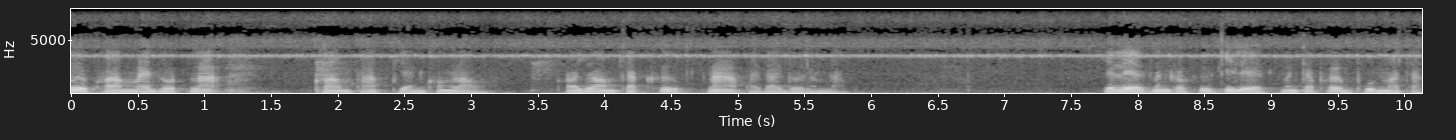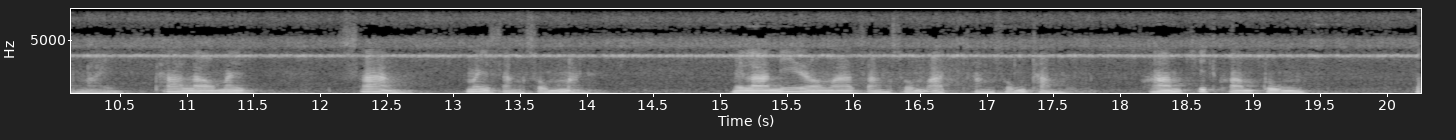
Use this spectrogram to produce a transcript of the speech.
ด้วยความไม่ลดละความภาคเพียรของเรา ก็ย่อมจะคืบหน้าไปได้โดยลำดับกิเลสมันก็คือกิเลสมันจะเพิ่มพูนมาจากไหน ถ้าเราไม่สร้างไม่สั่งสมมัน เวลานี้เรามาสั่งสมอัดสั่งสมทำ ความคิดความปรุง ต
